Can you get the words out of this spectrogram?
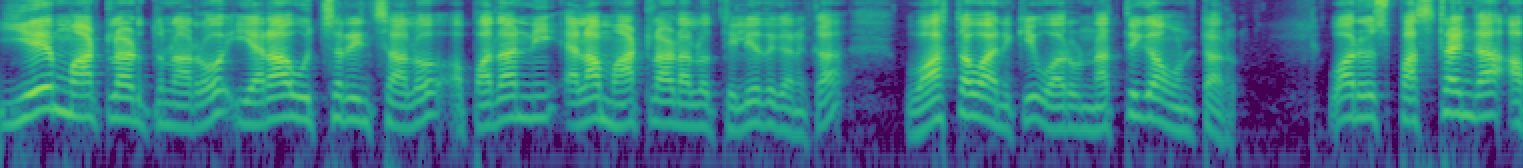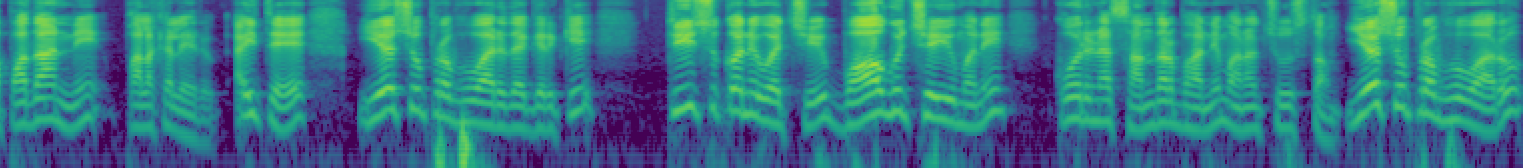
ఏం మాట్లాడుతున్నారో ఎలా ఉచ్చరించాలో ఆ పదాన్ని ఎలా మాట్లాడాలో తెలియదు గనక వాస్తవానికి వారు నత్తిగా ఉంటారు. వారు స్పష్టంగా ఆ పదాన్ని పలకలేరు. అయితే యేసు ప్రభు వారి దగ్గరికి తీసుకొని వచ్చి బాగు చేయమని కోరిన సందర్భాన్ని మనం చూస్తాం. యేసు ప్రభు వారు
